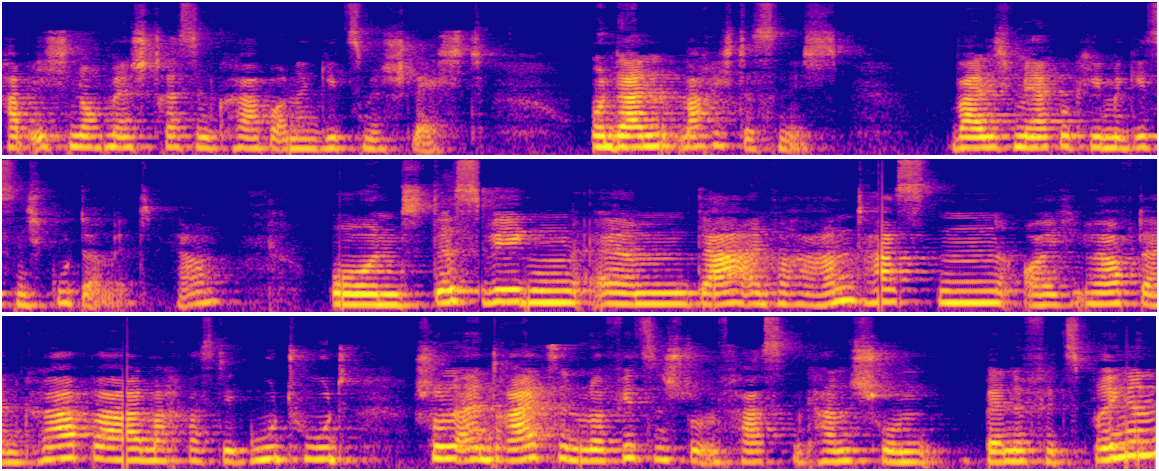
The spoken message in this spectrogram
habe ich noch mehr Stress im Körper und dann geht es mir schlecht. Und dann mache ich das nicht, weil ich merke, okay, mir geht es nicht gut damit. Ja? Und deswegen ähm, da einfach herantasten, euch hör auf deinen Körper, macht, was dir gut tut Schon ein 13 oder 14 Stunden Fasten kann schon Benefits bringen.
